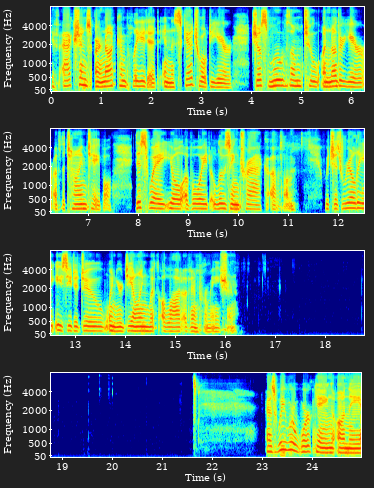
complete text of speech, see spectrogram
If actions are not completed in the scheduled year, just move them to another year of the timetable. This way you'll avoid losing track of them, which is really easy to do when you're dealing with a lot of information. As we were working on the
